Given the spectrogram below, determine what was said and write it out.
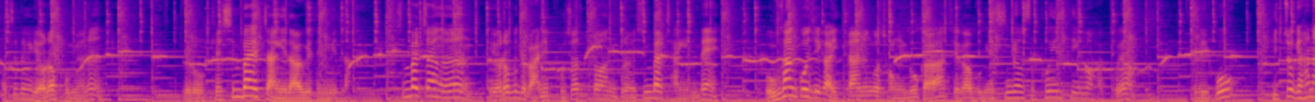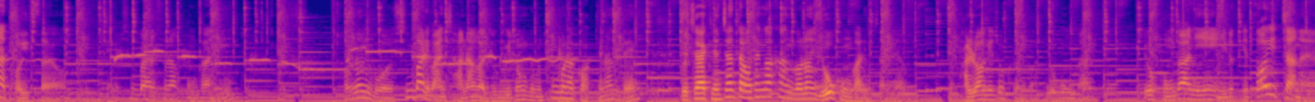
어쨌든 열어보면은 이렇게 신발장이 나오게 됩니다. 신발장은 여러분들 많이 보셨던 그런 신발장인데 뭐 우산꽂이가 있다는 것 정도가 제가 보기엔 신경 쓴 포인트인 것 같고요. 그리고 이쪽에 하나 더 있어요. 이렇게 신발 수납 공간이. 저는 뭐 신발이 많지 않아가지고 이 정도면 충분할 것 같긴 한데 그리고 제가 괜찮다고 생각한 거는 이 공간 있잖아요. 발로 하기 좀 그런가? 이 공간. 이 공간이 이렇게 떠 있잖아요.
